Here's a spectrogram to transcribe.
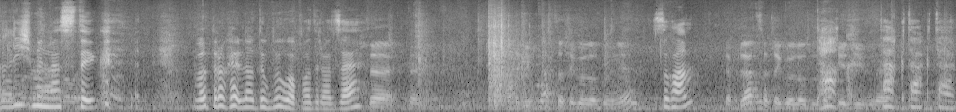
Dotarliśmy na styk, bo trochę lodu było po drodze. Tak, tak. Takie place tego lodu, nie? Słucham? Te place tego lodu Tak, takie dziwne. tak, tak, tak.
